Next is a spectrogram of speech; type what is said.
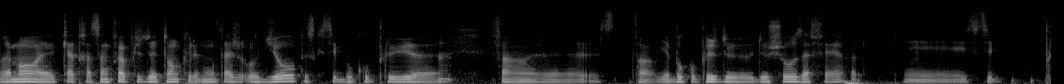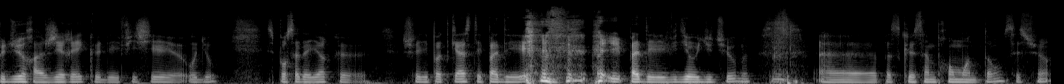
vraiment 4 euh, à 5 fois plus de temps que le montage audio parce que c'est beaucoup plus. Mm. Enfin, enfin, il y a beaucoup plus de, de choses à faire. Et c'est plus dur à gérer que des fichiers euh, audio. C'est pour ça d'ailleurs que je fais des podcasts et pas des, et pas des vidéos YouTube. Mm. Euh, parce que ça me prend moins de temps, c'est sûr.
